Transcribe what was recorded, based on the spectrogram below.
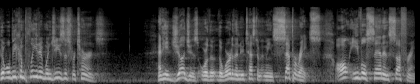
that will be completed when Jesus returns. And he judges, or the, the word of the New Testament means separates all evil, sin, and suffering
